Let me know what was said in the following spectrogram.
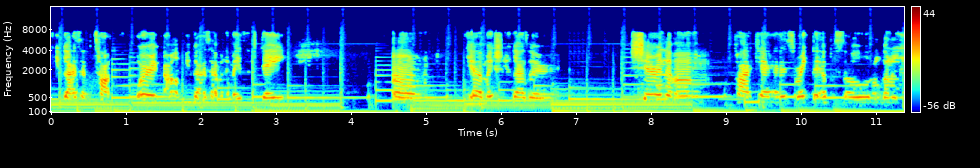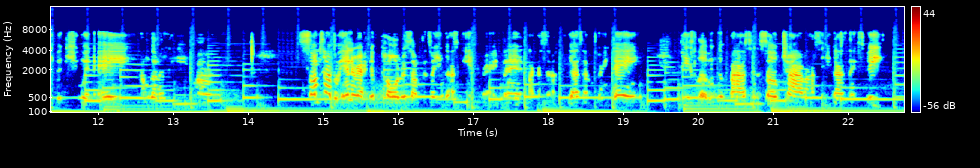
You guys have talked work. I hope you guys have an amazing day. Um, yeah, make sure you guys are sharing the um podcast, rate the episode. I'm gonna leave a Q and A. I'm gonna leave um some type of interactive poll or something so you guys can interact. And like I said, you guys have a great day. Peace, love, and good vibes to the Soul Tribe. I'll see you guys next week.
